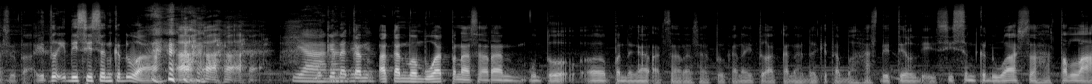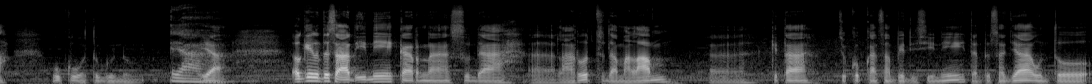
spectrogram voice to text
Suta. Itu di season kedua. Ya, Mungkin nanti- akan akan membuat penasaran untuk eh, pendengar aksara satu karena itu akan ada kita bahas detail di season kedua setelah Uku Watu Gunung. ya, Ya. Oke untuk saat ini karena sudah eh, larut, sudah malam, eh, kita cukupkan sampai di sini. Tentu saja untuk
